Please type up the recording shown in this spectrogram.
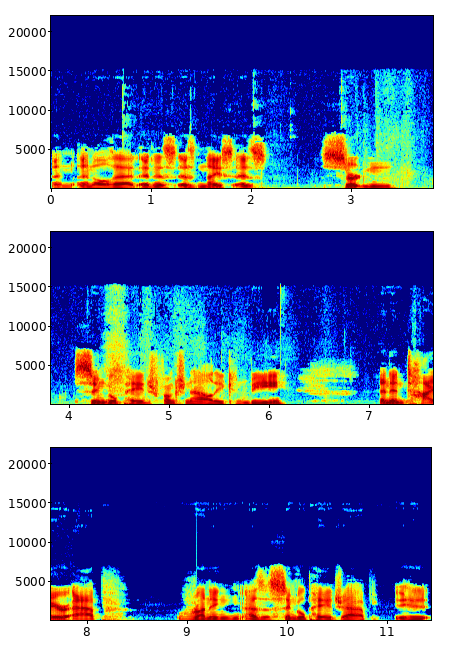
and and all that, and as as nice as certain single page functionality can be, an entire app running as a single page app it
